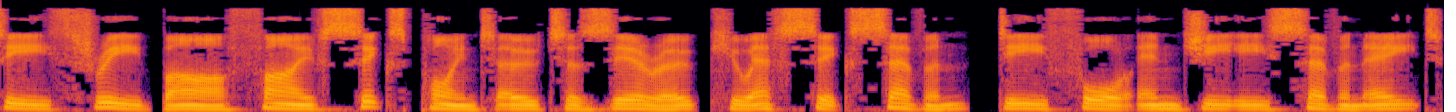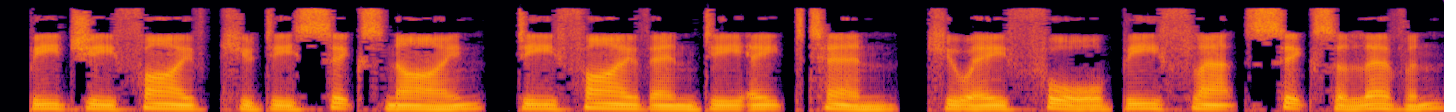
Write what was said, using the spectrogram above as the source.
C3 bar 5 6.0 to 0 QF67 D4 NGE78 BG5 QD69 D5 ND810 QA4 B flat 611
